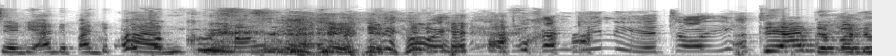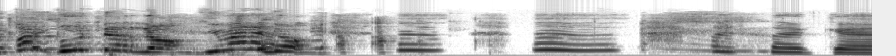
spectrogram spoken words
jadi adep-adepan. Oh, ya, Bukan gini ya coy. Dia ada depan bundar dong. Gimana dong? Astaga.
